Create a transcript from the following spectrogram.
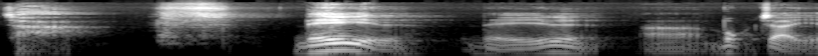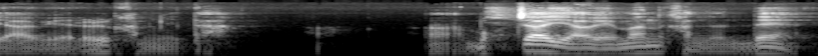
자, 내일 내일 어, 목자 야외를 갑니다. 아, 목자 야외만 갔는데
